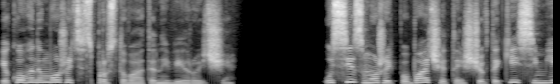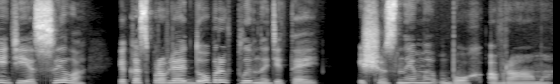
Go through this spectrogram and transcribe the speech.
якого не можуть спростувати невіруючі. Усі зможуть побачити, що в такій сім'ї діє сила, яка справляє добрий вплив на дітей, і що з ними Бог Авраама.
